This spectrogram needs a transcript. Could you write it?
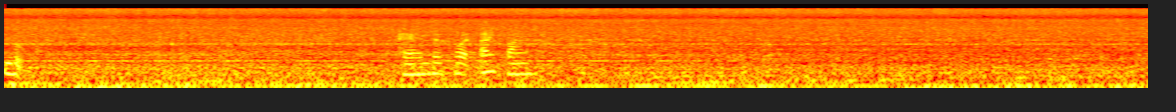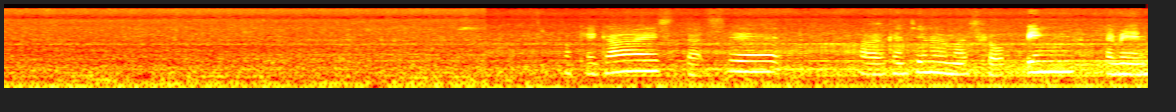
Look. And that's what I found. Guys, that's it. I'll continue my shopping. I mean,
